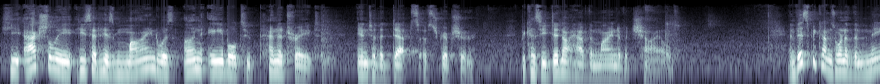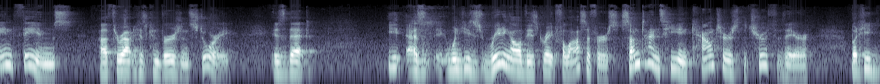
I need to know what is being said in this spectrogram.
he actually, he said his mind was unable to penetrate into the depths of Scripture because he did not have the mind of a child. And this becomes one of the main themes uh, throughout his conversion story is that he, as, when he's reading all these great philosophers, sometimes he encounters the truth there, but, he,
